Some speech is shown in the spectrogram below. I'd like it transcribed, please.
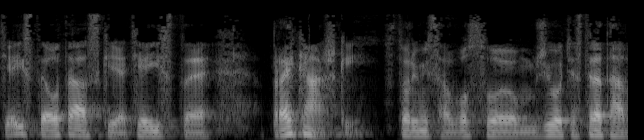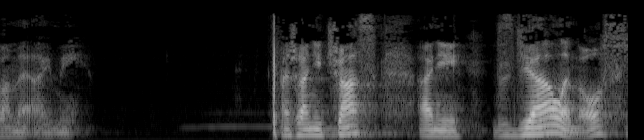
tie isté otázky a tie isté prekážky, s ktorými sa vo svojom živote stretávame aj my. Až ani čas, ani vzdialenosť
